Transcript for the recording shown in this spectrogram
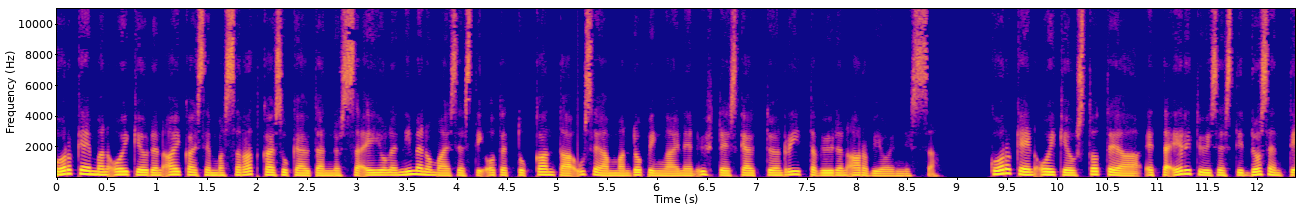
Korkeimman oikeuden aikaisemmassa ratkaisukäytännössä ei ole nimenomaisesti otettu kantaa useamman dopingaineen yhteiskäyttöön riittävyyden arvioinnissa. Korkein oikeus toteaa, että erityisesti dosentti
